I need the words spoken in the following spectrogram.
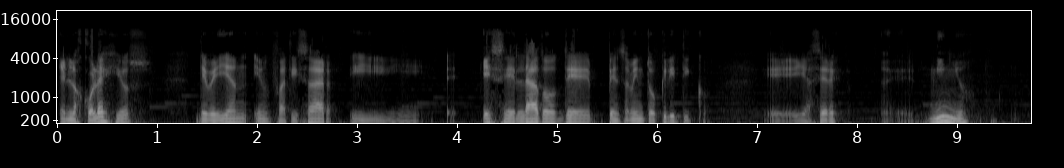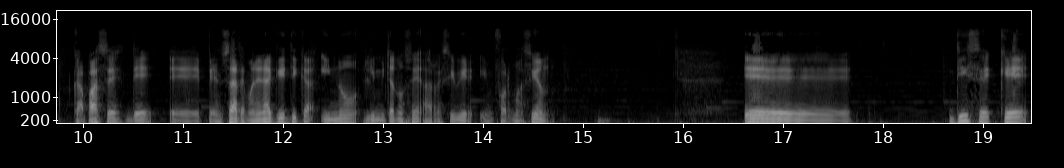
en los colegios deberían enfatizar y ese lado de pensamiento crítico y hacer eh, niños capaces de eh, pensar de manera crítica y no limitándose a recibir información. Eh, dice que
